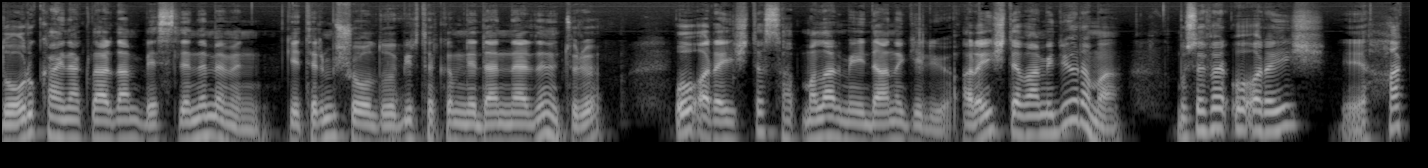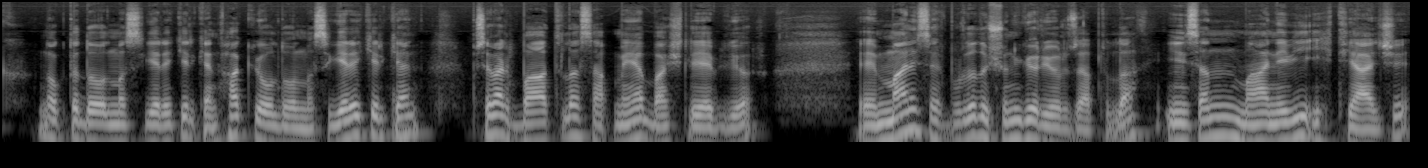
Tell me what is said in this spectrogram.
doğru kaynaklardan beslenememenin getirmiş olduğu bir takım nedenlerden ötürü o arayışta sapmalar meydana geliyor. Arayış devam ediyor ama bu sefer o arayış e, hak noktada olması gerekirken, hak yolda olması gerekirken bu sefer batıla sapmaya başlayabiliyor. E, maalesef burada da şunu görüyoruz Abdullah. İnsanın manevi ihtiyacı,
